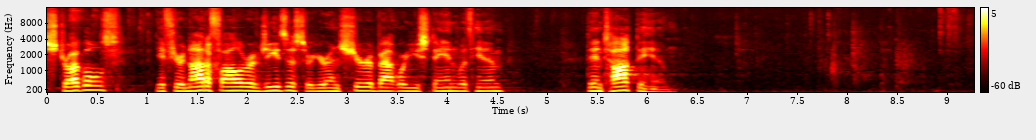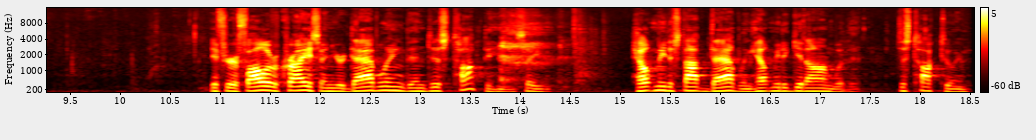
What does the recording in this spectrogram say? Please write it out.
struggles. If you're not a follower of Jesus or you're unsure about where you stand with him, then talk to him. If you're a follower of Christ and you're dabbling, then just talk to him. Say, Help me to stop dabbling. Help me to get on with it. Just talk to him.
